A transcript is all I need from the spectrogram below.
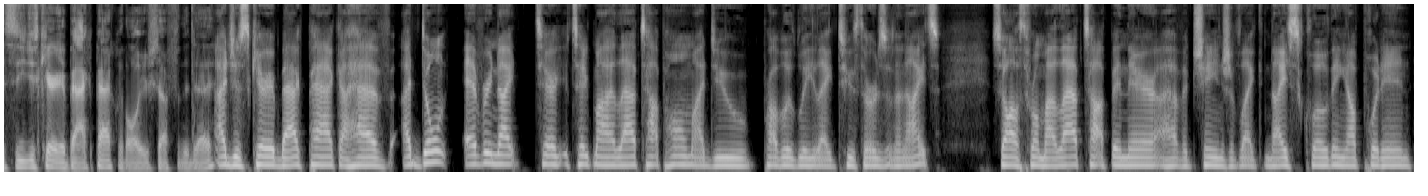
So you just carry a backpack with all your stuff for the day. I just carry a backpack. I have, I don't every night ta- take my laptop home. I do probably like two thirds of the nights. So I'll throw my laptop in there. I have a change of like nice clothing I'll put in.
